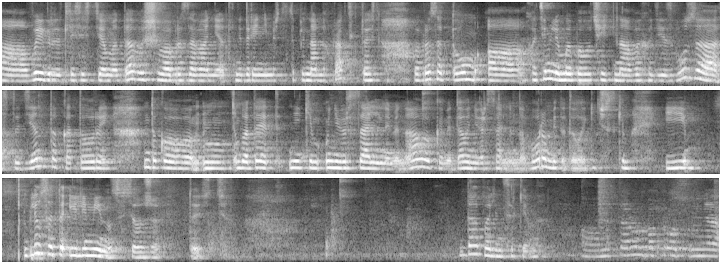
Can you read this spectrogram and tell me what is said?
Э, выиграет ли система да, высшего образования от внедрения междисциплинарных практик? То есть вопрос о том, э, хотим ли мы получить на выходе из вуза студента, который ну, такого, обладает неким универсальными навыками, да, универсальным набором методологическим. И плюс это или минус все же. То есть... Да, Полина Сергеевна. А, на второй вопрос у меня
